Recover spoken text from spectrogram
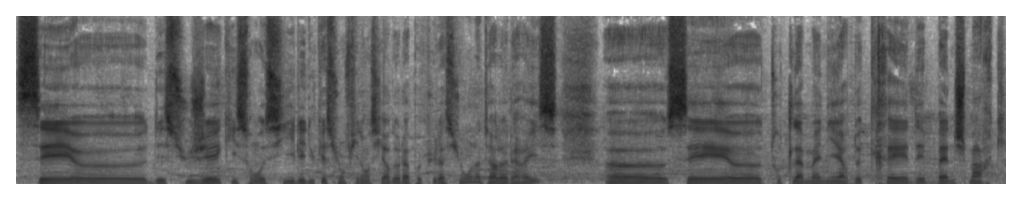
C'est euh, des sujets qui sont aussi l'éducation financière de la population, l'intérieur de la RIS. Euh, c'est euh, toute la manière de créer des benchmarks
